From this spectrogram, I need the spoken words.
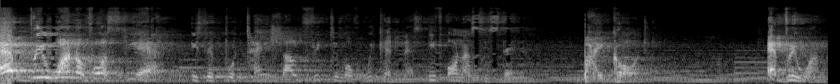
Every one of us here is a potential victim of wickedness if unassisted by God. Everyone.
